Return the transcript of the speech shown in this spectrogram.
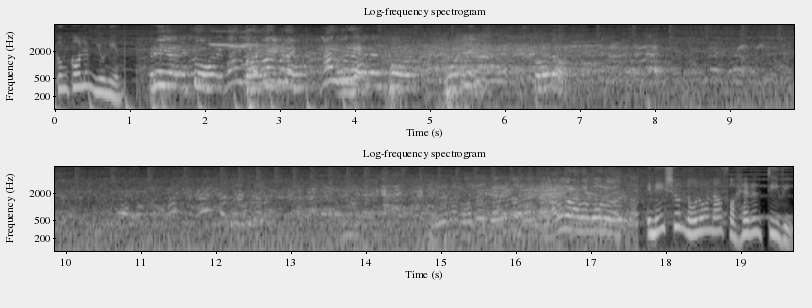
Kunkolim Union. Inesho Norona for Herald TV.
